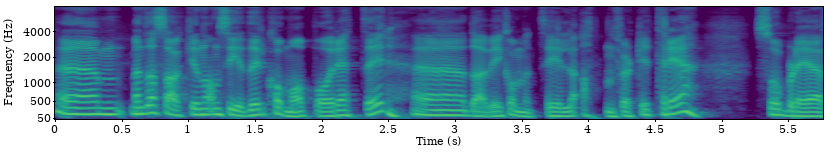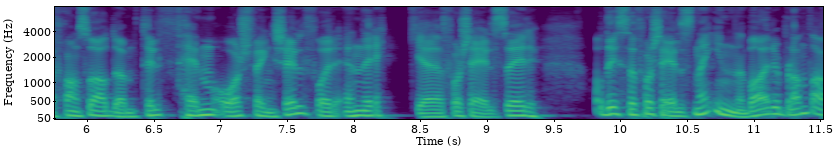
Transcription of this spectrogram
Um, Men da saken omsider kom opp året etter, eh, da vi kommet til 1843, så ble Francois dømt til fem års fengsel for en rekke forseelser. Og disse forseelsene innebar bl.a.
